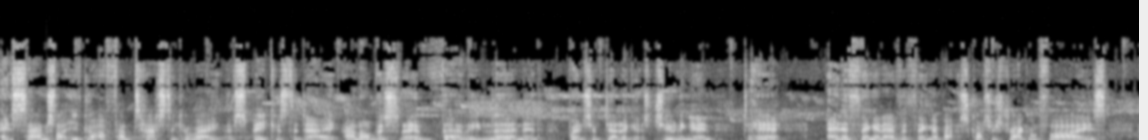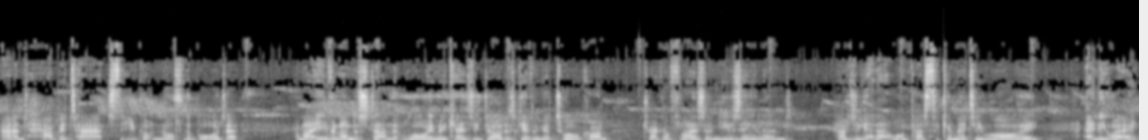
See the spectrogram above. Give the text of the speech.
it sounds like you've got a fantastic array of speakers today, and obviously a very learned bunch of delegates tuning in to hear anything and everything about Scottish dragonflies and habitats that you've got north of the border. And I even understand that Rory Mackenzie Dodd is giving a talk on dragonflies of New Zealand. How did you get that one past the committee, Rory? Anyway,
